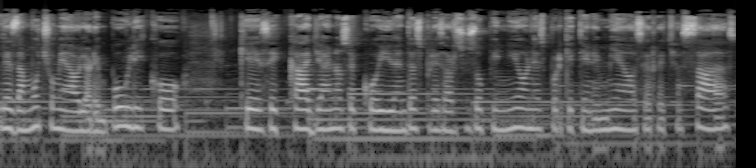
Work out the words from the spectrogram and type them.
les da mucho miedo hablar en público, que se callan o se cohiben de expresar sus opiniones porque tienen miedo a ser rechazadas.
